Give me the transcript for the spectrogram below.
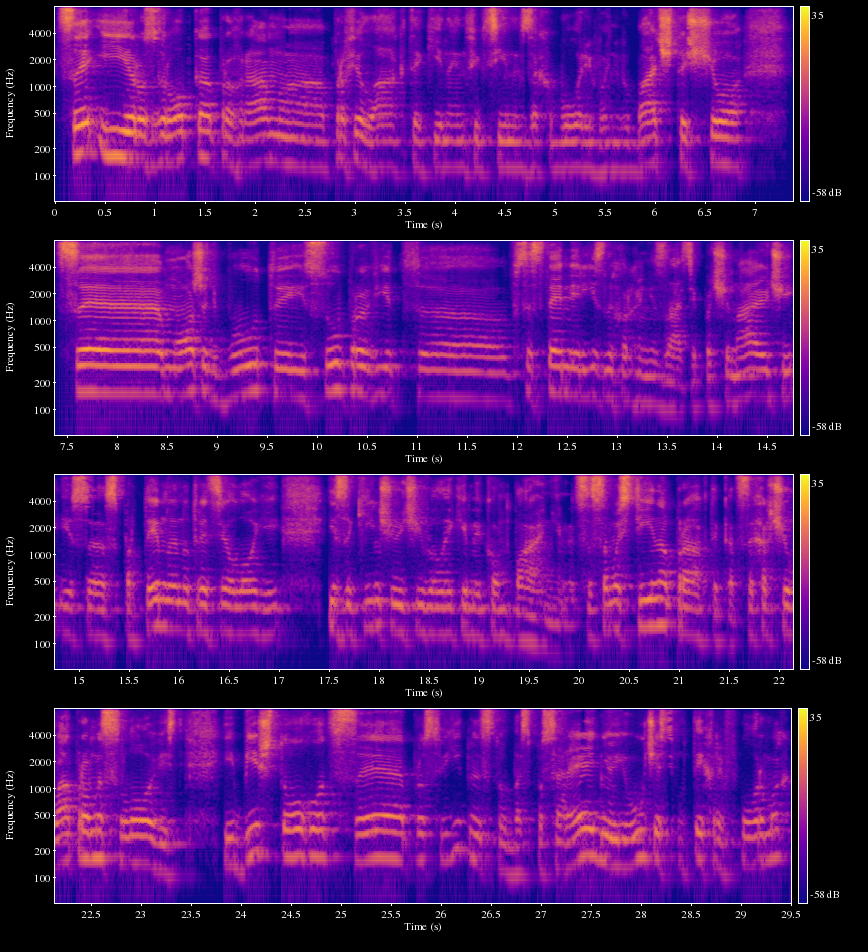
Це і розробка програм профілактики неінфекційних захворювань. Ви бачите, що це можуть бути і супровід е, в системі різних організацій, починаючи із е, спортивної нутриціології і закінчуючи великими компаніями. Це самостійна практика, це харчова промисловість, і більш того, це просвітництво безпосередньо і участь у тих реформах,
